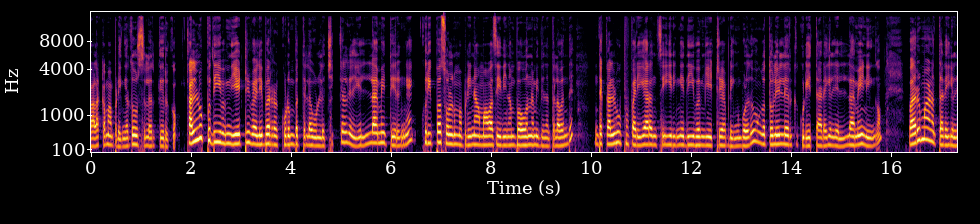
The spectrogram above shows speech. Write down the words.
வழக்கம் அப்படிங்கிறது ஒரு சிலருக்கு இருக்கும். கல்லுப்பு தீபம் ஏற்றி வழிபடுற குடும்பத்தில் உள்ள சிக்கல்கள் எல்லாமே தீருங்க. குறிப்பாக சொல்லணும் அப்படின்னா அமாவாசை தினம் பௌர்ணமி தினத்தில் வந்து இந்த கல்வுப்பு பரிகாரம் செய்கிறீங்க தீபம் ஏற்று அப்படிங்கும் பொழுது உங்கள் தொழிலில் இருக்கக்கூடிய தடைகள் எல்லாமே நீங்கும். வருமான தடைகள்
